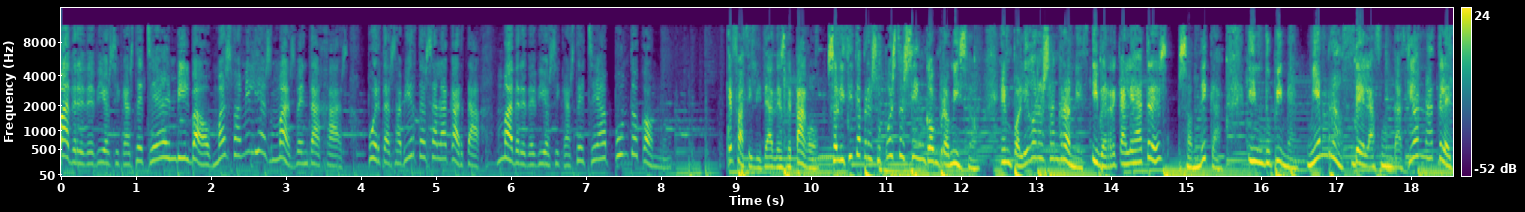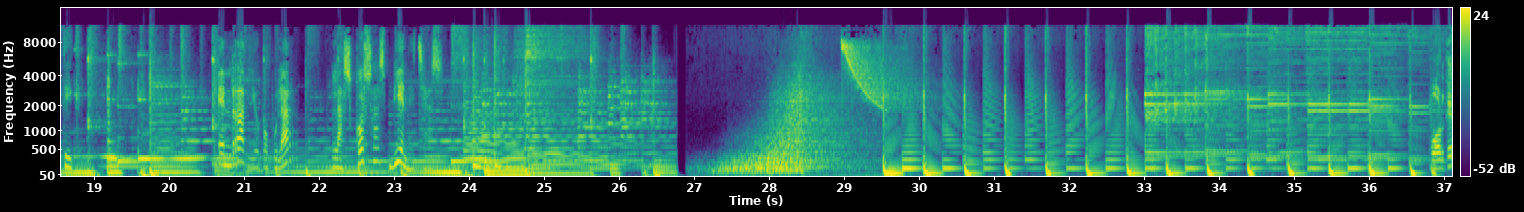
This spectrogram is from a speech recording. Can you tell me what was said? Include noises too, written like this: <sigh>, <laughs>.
Madre de Dios y Castechea en Bilbao. Más familias, más ventajas. Puertas abiertas a la carta. Madre de Dios y Castechea.com. ¿Qué facilidades de pago? Solicita presupuestos sin compromiso. En Polígono Sangroniz y Berrecalea 3, Sondica. Indupime, miembro de la Fundación Athletic. En Radio Popular, las cosas bien hechas.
